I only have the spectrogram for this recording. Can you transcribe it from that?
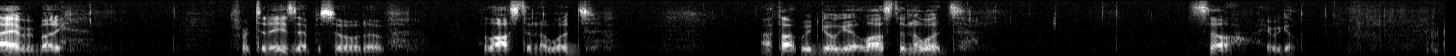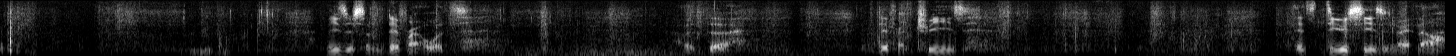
Hi, everybody. For today's episode of Lost in the Woods, I thought we'd go get lost in the woods. So, here we go. These are some different woods with uh, different trees. It's deer season right now.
